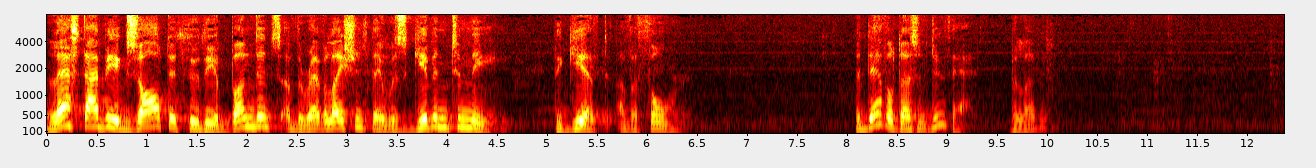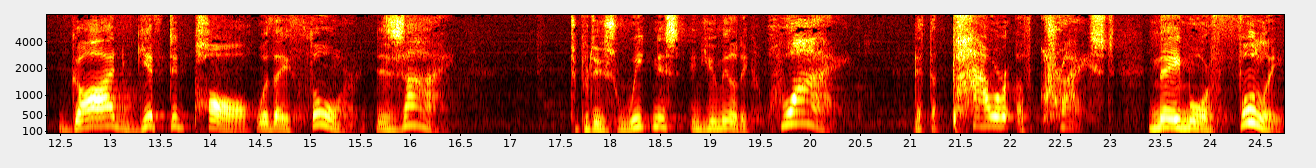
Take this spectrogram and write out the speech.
Lest I be exalted through the abundance of the revelations, there was given to me the gift of a thorn. The devil doesn't do that, beloved. God gifted Paul with a thorn designed to produce weakness and humility. Why? That the power of Christ may more fully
